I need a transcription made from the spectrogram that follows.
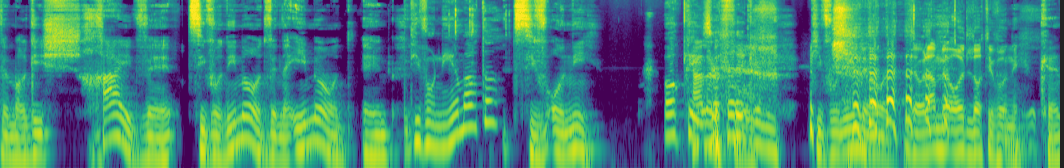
ומרגיש חי וצבעוני מאוד ונעים מאוד. טבעוני אמרת? צבעוני. אוקיי זה יותר הגיוני. כיווני מאוד. זה עולם מאוד לא טבעוני. כן.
